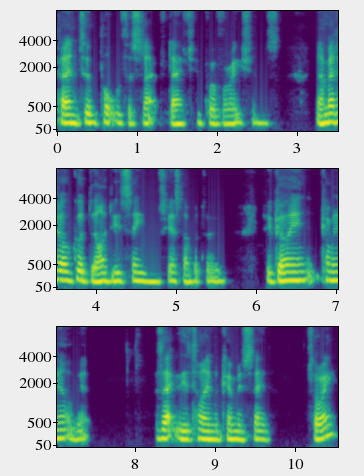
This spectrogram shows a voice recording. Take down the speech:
Plan too important for slapdash operations. No matter how good the idea seems. Yes, number two. She's going, coming out of it. Exactly the time the chemist said. Sorry?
